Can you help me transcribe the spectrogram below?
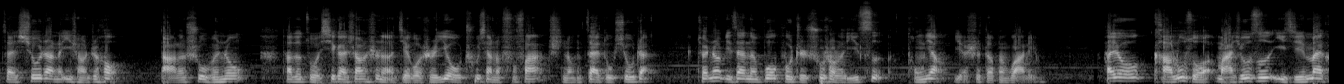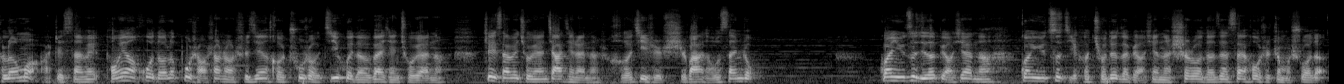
在休战了一场之后，打了十五分钟，他的左膝盖伤势呢，结果是又出现了复发，只能再度休战。全场比赛呢，波普只出手了一次，同样也是得分挂零。还有卡鲁索、马修斯以及麦克勒莫啊，这三位同样获得了不少上场时间和出手机会的外线球员呢。这三位球员加起来呢，合计是十八投三中。关于自己的表现呢，关于自己和球队的表现呢，施罗德在赛后是这么说的：“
